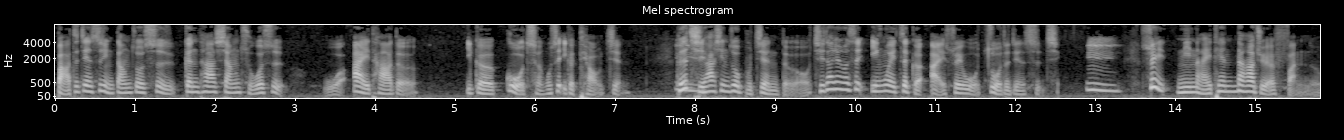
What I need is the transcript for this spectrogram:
把这件事情当做是跟他相处，或是我爱他的一个过程，或是一个条件。可是其他星座不见得哦，其他星座是因为这个爱，所以我做这件事情。嗯，所以你哪一天让他觉得烦了，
